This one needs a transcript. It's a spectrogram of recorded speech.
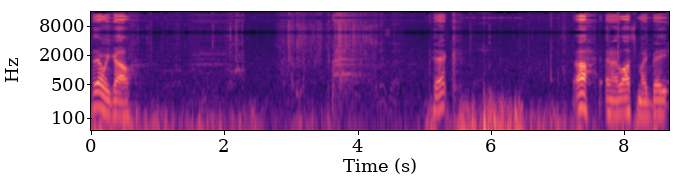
There we go. Pick. Ah, and I lost my bait.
